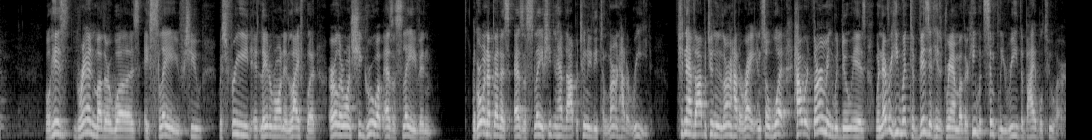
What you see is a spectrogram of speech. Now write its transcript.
Well, his grandmother was a slave. She was freed later on in life, but earlier on, she grew up as a slave. And growing up as as a slave, she didn't have the opportunity to learn how to read. She didn't have the opportunity to learn how to write. And so, what Howard Thurman would do is, whenever he went to visit his grandmother, he would simply read the Bible to her.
